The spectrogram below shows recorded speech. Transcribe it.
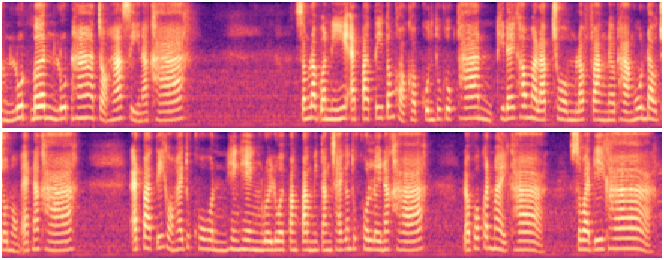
นส์รูดเบิ้ลรูด5เจาะ54 นะคะ สำหรับวันนี้แอดปาร์ตี้ต้องขอขอบคุณทุกๆทท่าน ที่ได้เข้ามารับชม รับฟังแนวทางหุ้นดาวโจนของแอดนะคะ แอดปาร์ตี้ขอให้ทุกคนเฮงๆรวยๆ ปังๆ มีตังใช้กันทุกคนเลยนะคะ แล้วพบกันใหม่ค่ะ สวัสดีค่ะ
